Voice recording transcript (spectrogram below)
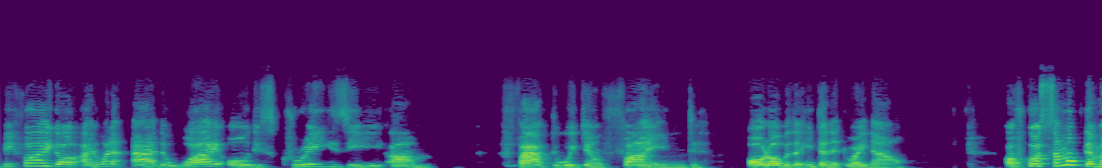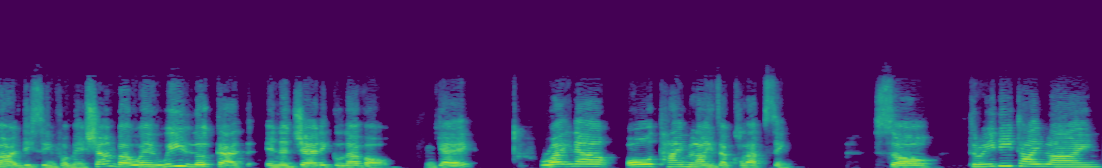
before I go, I want to add why all this crazy um, fact we can find all over the internet right now. Of course, some of them are disinformation, but when we look at energetic level, okay, right now all timelines are collapsing. So 3D timeline,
